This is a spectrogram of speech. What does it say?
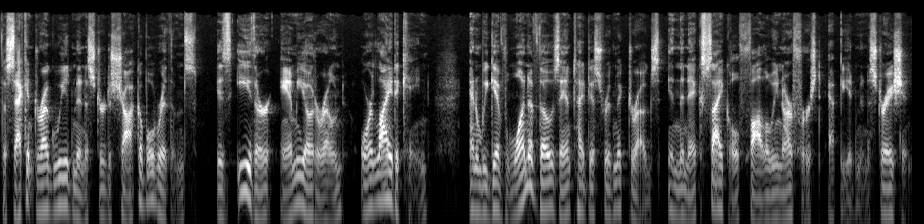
The second drug we administer to shockable rhythms is either amiodarone or lidocaine, and we give one of those antidysrhythmic drugs in the next cycle following our first epi administration.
